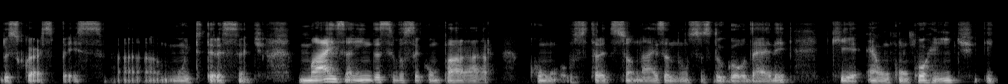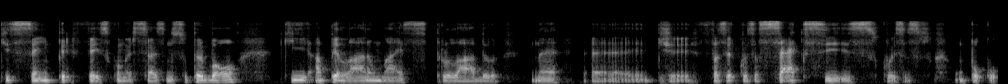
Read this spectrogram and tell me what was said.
do Squarespace. Uh, muito interessante. Mais ainda se você comparar com os tradicionais anúncios do GoDaddy, que é um concorrente e que sempre fez comerciais no Super Bowl, que apelaram mais para o lado né, é, de fazer coisas sexys, coisas um pouco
